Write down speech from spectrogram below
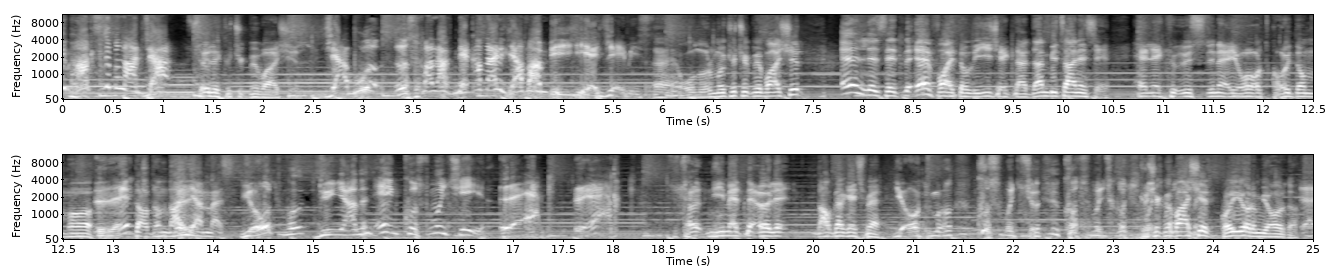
Hakim haksız mı lan ya? Söyle küçük mübaşir. Ya bu ıspanak ne kadar yavan bir yiyeceğimiz. Ee, olur mu küçük mübaşir? En lezzetli, en faydalı yiyeceklerden bir tanesi. Hele ki üstüne yoğurt koydun mu Evet. tadından yenmez. Yoğurt mu? Dünyanın en kusmun şeyi. Iık, ıık. Sö- nimetle öyle dalga geçme. Yoğurt mu? Kusmuççu. Kusmuç kusmuç. Küçük mübaşir koyuyorum yoğurdu. kusmuç.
